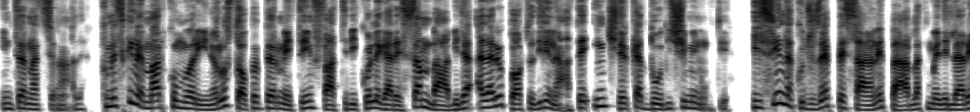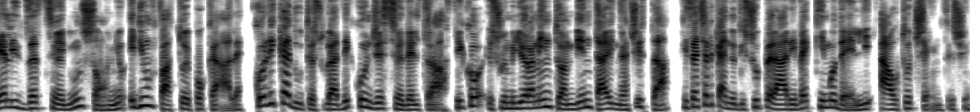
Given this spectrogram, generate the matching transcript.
internazionale. Come scrive Marco Morino, lo stop permette infatti di collegare San Babila all'aeroporto di Linate in circa 12 minuti. Il sindaco Giuseppe Sala ne parla come della realizzazione di un sogno e di un fatto epocale, con ricadute sulla decongestione del traffico e sul miglioramento ambientale di una città che sta cercando di superare i vecchi modelli autocentrici.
